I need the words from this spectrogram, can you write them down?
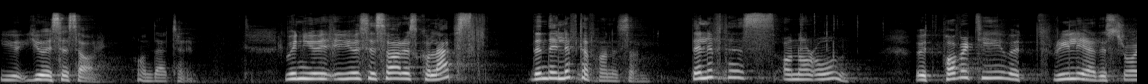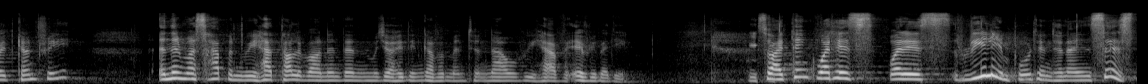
USSR on that time. When USSR has collapsed, then they left Afghanistan. They left us on our own with poverty, with really a destroyed country. And then what's happened? We had Taliban and then Mujahideen government, and now we have everybody. Mm-hmm. so I think what is, what is really important, and I insist,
